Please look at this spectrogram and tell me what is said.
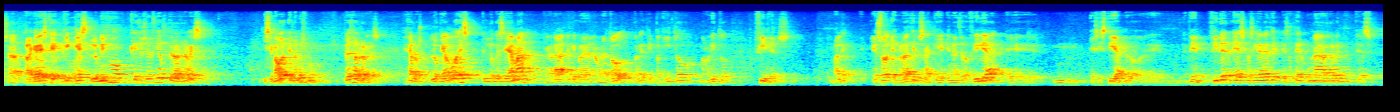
O sea, para que veáis que, que- que es lo mismo que yo Sergio, pero al revés. Y sin embargo es lo mismo, pero es al revés. Fijaros, lo que hago es lo que se llaman, y ahora hay que poner el nombre a todo, ¿vale? Tipo Paquito, Manolito, feeders, ¿vale? Eso es verdad, o sea, que en heterofilia eh, mm, existía, pero, eh, en fin, feeder es básicamente es hacer una... Es,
